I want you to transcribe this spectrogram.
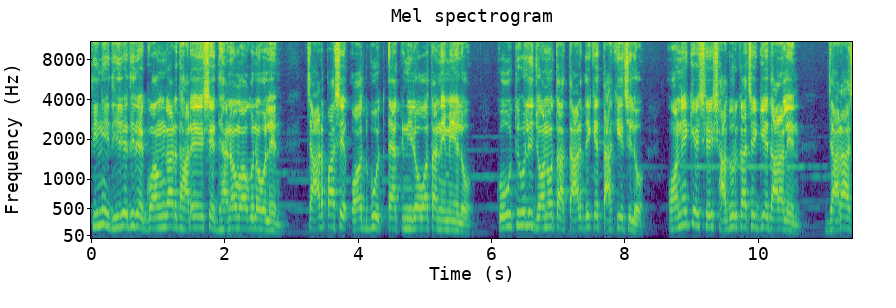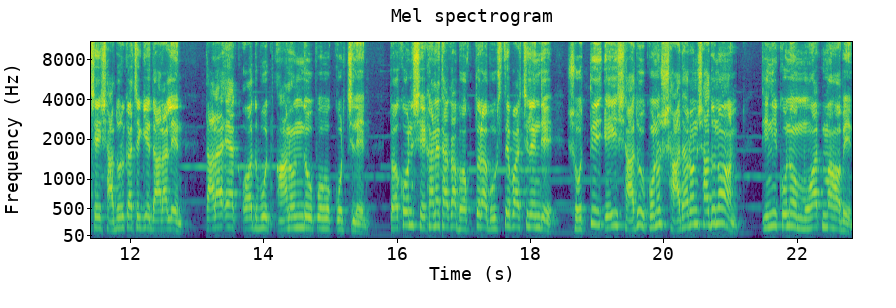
তিনি ধীরে ধীরে গঙ্গার ধারে এসে ধ্যানমগ্ন হলেন। চারপাশে অদ্ভুত এক নীরবতা নেমে এলো। কৌতূহলী জনতা তার দিকে তাকিয়েছিল। অনেকে সেই সাধুর কাছে গিয়ে দাঁড়ালেন। যারা সেই সাধুর কাছে গিয়ে দাঁড়ালেন তারা এক অদ্ভুত আনন্দ উপভোগ করছিলেন। তখন সেখানে থাকা ভক্তরা বুঝতে পারছিলেন যে সত্যি এই সাধু কোনো সাধারণ সাধু নন, তিনি কোনো মহাত্মা হবেন।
